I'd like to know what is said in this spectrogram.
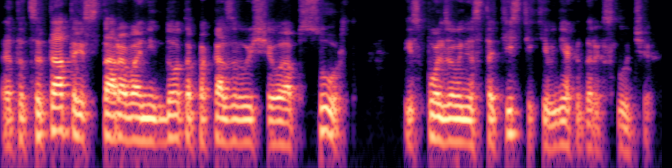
Это цитата из старого анекдота, показывающего абсурд использования статистики в некоторых случаях.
